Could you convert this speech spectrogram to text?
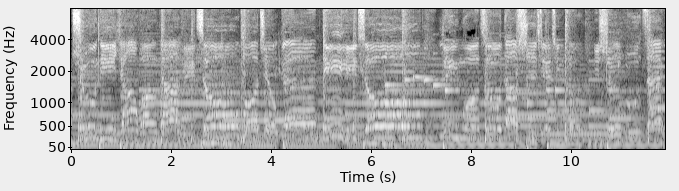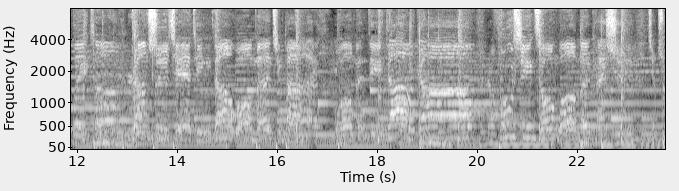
主，你要往哪里走，我就跟你走。走到世界尽头，一生不再回头，让世界听到我们敬拜，我们的祷告，让复兴从我们开始，将阻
